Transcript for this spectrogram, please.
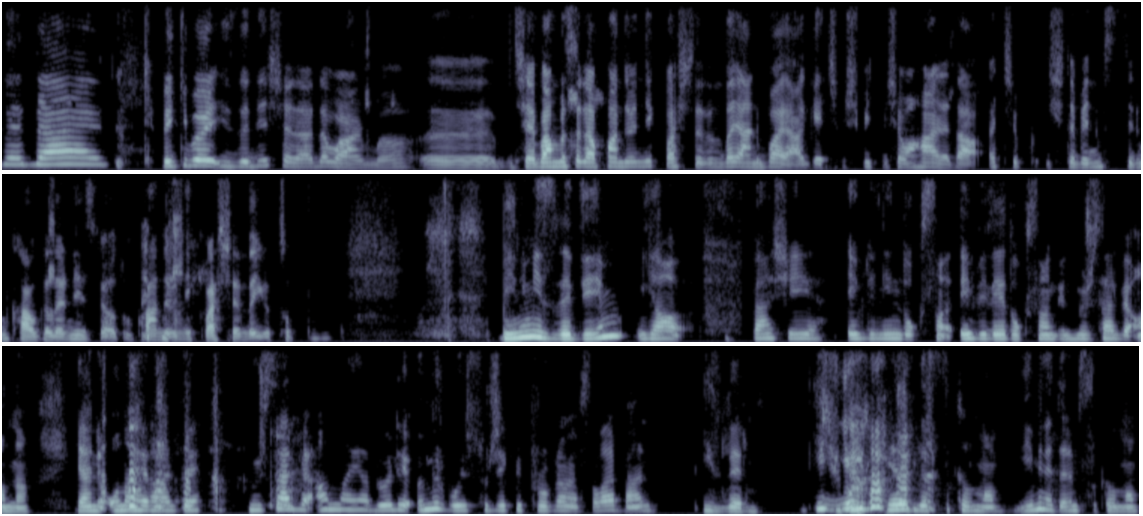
Neden? Peki böyle izlediğin şeyler de var mı? Ee, şey ben mesela pandeminin ilk başlarında yani bayağı geçmiş bitmiş ama hala daha açıp işte benim stilim kavgalarını izliyordum pandeminin ilk başlarında YouTube'da. Benim izlediğim ya ben şeyi evliliğin 90 evliliğe 90 gün Mürsel ve Anna. Yani ona herhalde Mürsel ve Anna'ya böyle ömür boyu sürecek bir program yapsalar ben izlerim. Hiç bir kere bile sıkılmam. Yemin ederim sıkılmam.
